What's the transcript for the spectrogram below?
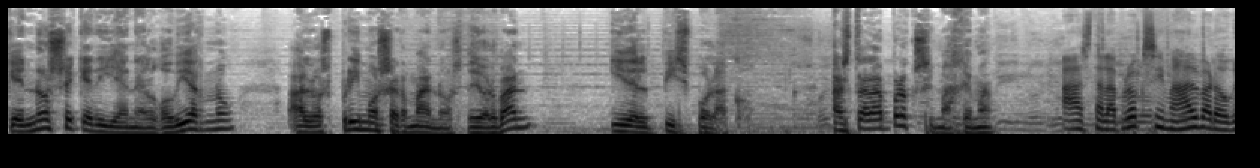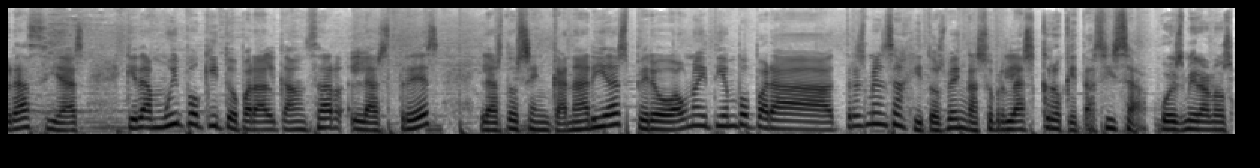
que no se quería en el gobierno a los primos hermanos de Orbán y del PIS polaco. Hasta la próxima, Gema. Hasta la próxima, Álvaro, gracias. Queda muy poquito para alcanzar las tres, las dos en Canarias, pero aún hay tiempo para tres mensajitos. Venga, sobre las croquetas, Isa. Pues mira, nos,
